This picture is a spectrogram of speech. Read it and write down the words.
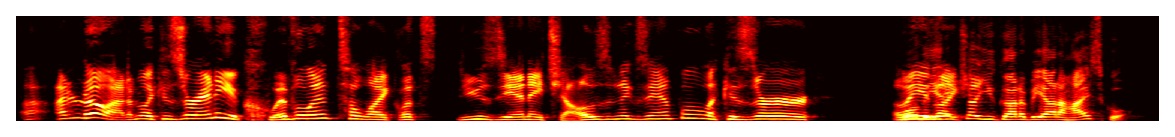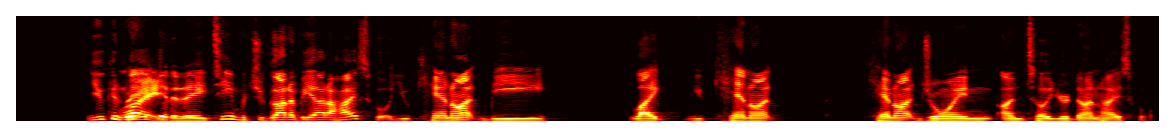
I, I don't know, Adam. Like, is there any equivalent to like let's use the NHL as an example? Like, is there? I well, mean, the like, NHL, you got to be out of high school. You can right. make it at 18, but you got to be out of high school. You cannot be like you cannot cannot join until you're done high school.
